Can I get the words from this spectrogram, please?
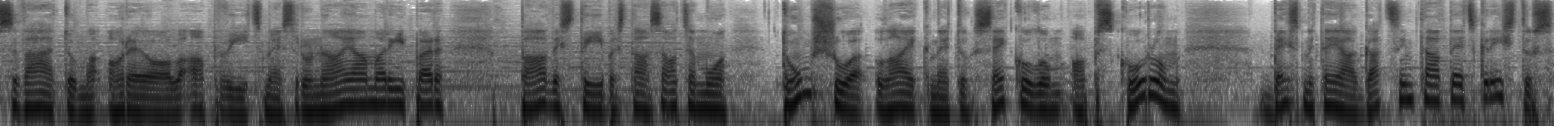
svētuma oreola apvīts. Mēs runājām arī par pāvestības tā saucamo tumšo laikmetu, sekulumu obskurumu, desmitajā gadsimtā pēc Kristus.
